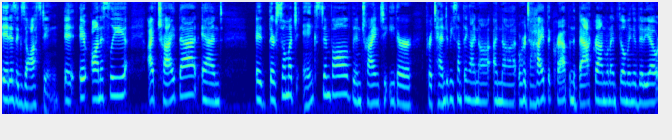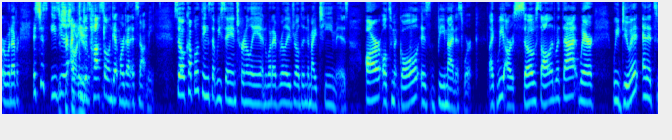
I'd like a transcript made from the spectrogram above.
it is exhausting. It it honestly I've tried that and it, there's so much angst involved in trying to either pretend to be something I'm not, I'm not, or to hide the crap in the background when I'm filming a video or whatever. It's just easier. just I can you. just hustle and get more done. It's not me. So a couple of things that we say internally and what I've really drilled into my team is our ultimate goal is B minus work. Like we are so solid with that where we do it and it's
